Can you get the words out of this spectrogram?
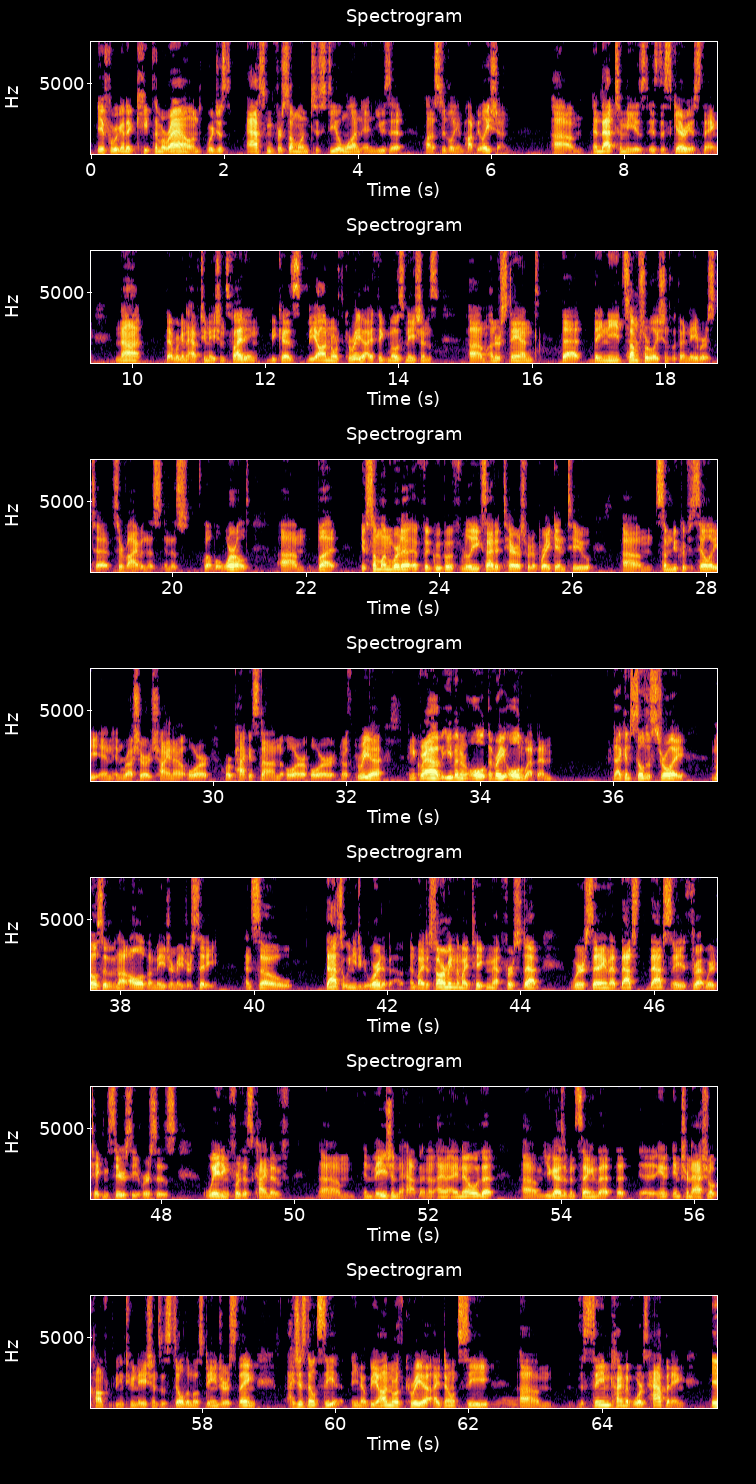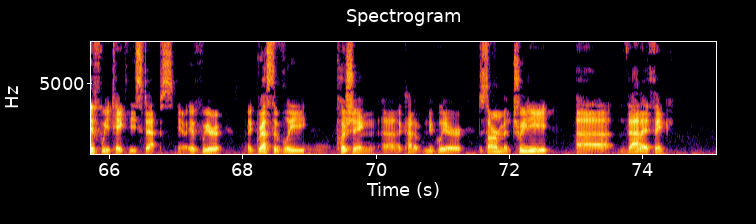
if we're going to keep them around, we're just asking for someone to steal one and use it on a civilian population. Um, and that to me is, is the scariest thing. Not that we're going to have two nations fighting, because beyond North Korea, I think most nations um, understand that they need some sort of relations with their neighbors to survive in this in this global world. Um, but if someone were to, if a group of really excited terrorists were to break into um, some nuclear facility in, in Russia or China or or Pakistan or or North Korea and grab even an old a very old weapon that can still destroy most of if not all of a major major city. And so that's what we need to be worried about. And by disarming them by taking that first step, we're saying that that's that's a threat we're taking seriously versus waiting for this kind of um, invasion to happen. And I, I know that um, you guys have been saying that that uh, international conflict between two nations is still the most dangerous thing. I just don't see it. You know, beyond North Korea, I don't see um, the same kind of wars happening if we take these steps. You know, if we're aggressively pushing uh, a kind of nuclear disarmament treaty, uh, that I think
